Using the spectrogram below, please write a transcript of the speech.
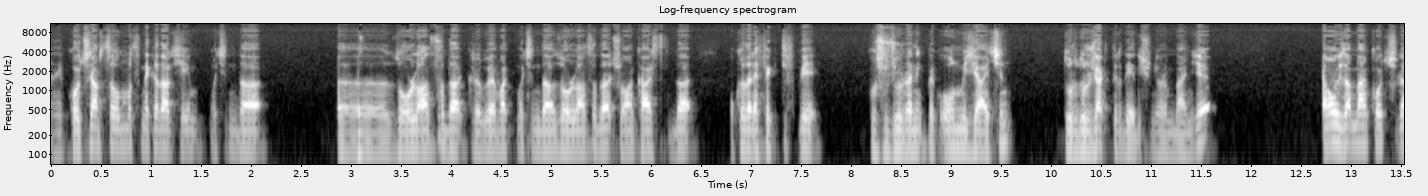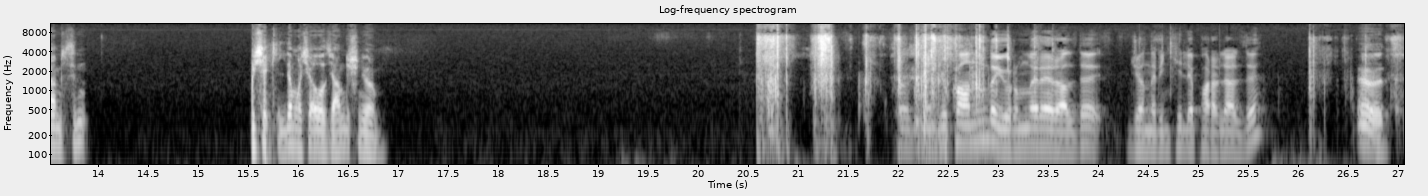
Yani Koç Rams savunması ne kadar şey maçında e, zorlansa da Kragujevac maçında zorlansa da şu an karşısında o kadar efektif bir koşucu running back olmayacağı için durduracaktır diye düşünüyorum bence. Yani o yüzden ben Koç Rams'in bir şekilde maçı alacağını düşünüyorum. Genco Kaan'ın da yorumları herhalde Caner'inki ile paraleldi. Evet.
